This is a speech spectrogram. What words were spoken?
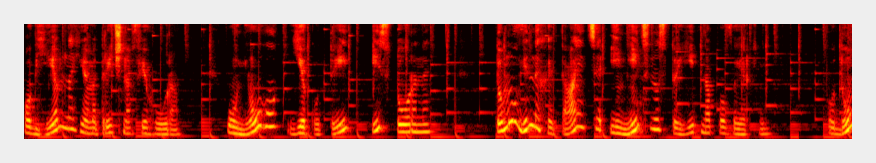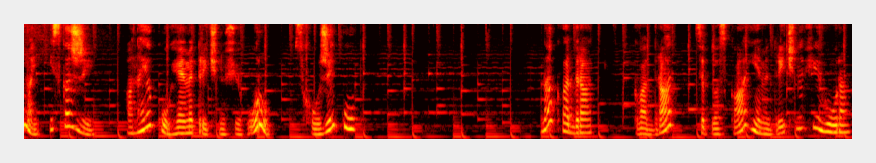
об'ємна геометрична фігура. У нього є кути і сторони, тому він не хитається і міцно стоїть на поверхні. Подумай і скажи, а на яку геометричну фігуру схожий куб? На квадрат. Квадрат це плоска геометрична фігура.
